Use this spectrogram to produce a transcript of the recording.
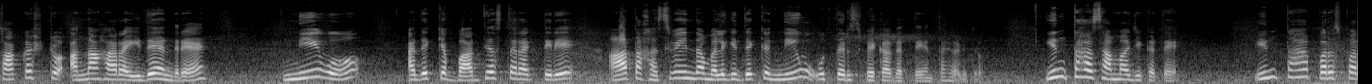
ಸಾಕಷ್ಟು ಅನ್ನಾಹಾರ ಇದೆ ಅಂದರೆ ನೀವು ಅದಕ್ಕೆ ಬಾಧ್ಯಸ್ಥರಾಗ್ತೀರಿ. ಆತ ಹಸಿವೆಯಿಂದ ಮಲಗಿದ್ದಕ್ಕೆ ನೀವು ಉತ್ತರಿಸಬೇಕಾಗತ್ತೆ ಅಂತ ಹೇಳಿದರು. ಇಂತಹ ಸಾಮಾಜಿಕತೆ, ಇಂತಹ ಪರಸ್ಪರ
